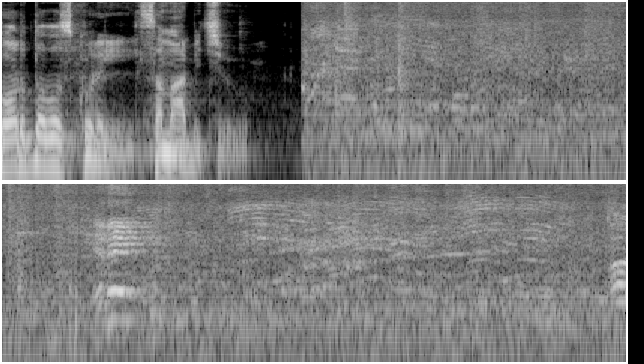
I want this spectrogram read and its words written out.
Cordova സ്കൂളിൽ സമാപിച്ചു. 아,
